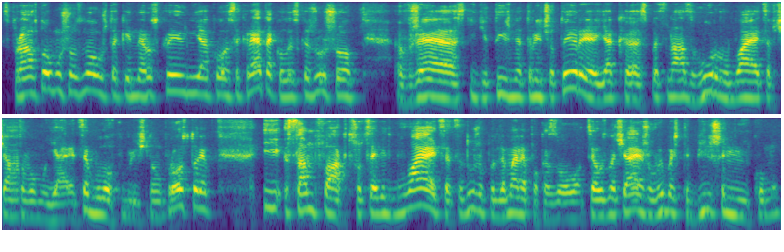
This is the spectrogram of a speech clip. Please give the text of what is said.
Справа в тому, що знову ж таки не розкрию ніякого секрета, коли скажу, що вже скільки тижня 3-4, як е, спецназ ГУР рубається в часовому ярі. Це було в публічному просторі. І сам факт, що це відбувається, це дуже для мене показово. Це означає, що, вибачте, більше нікому.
